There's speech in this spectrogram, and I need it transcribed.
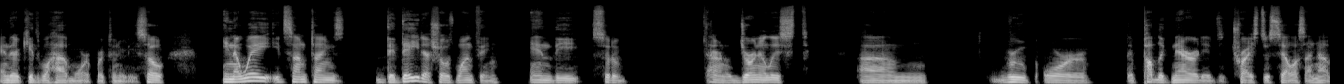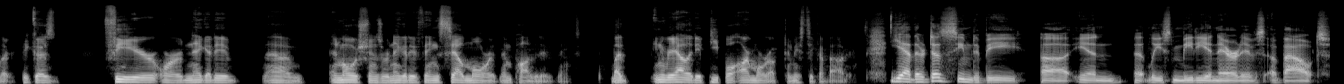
and their kids will have more opportunities. So, in a way, it's sometimes the data shows one thing, and the sort of I don't know journalist um, group or the public narrative tries to sell us another because fear or negative um, emotions or negative things sell more than positive things. But in reality, people are more optimistic about it. Yeah, there does seem to be, uh, in at least media narratives about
